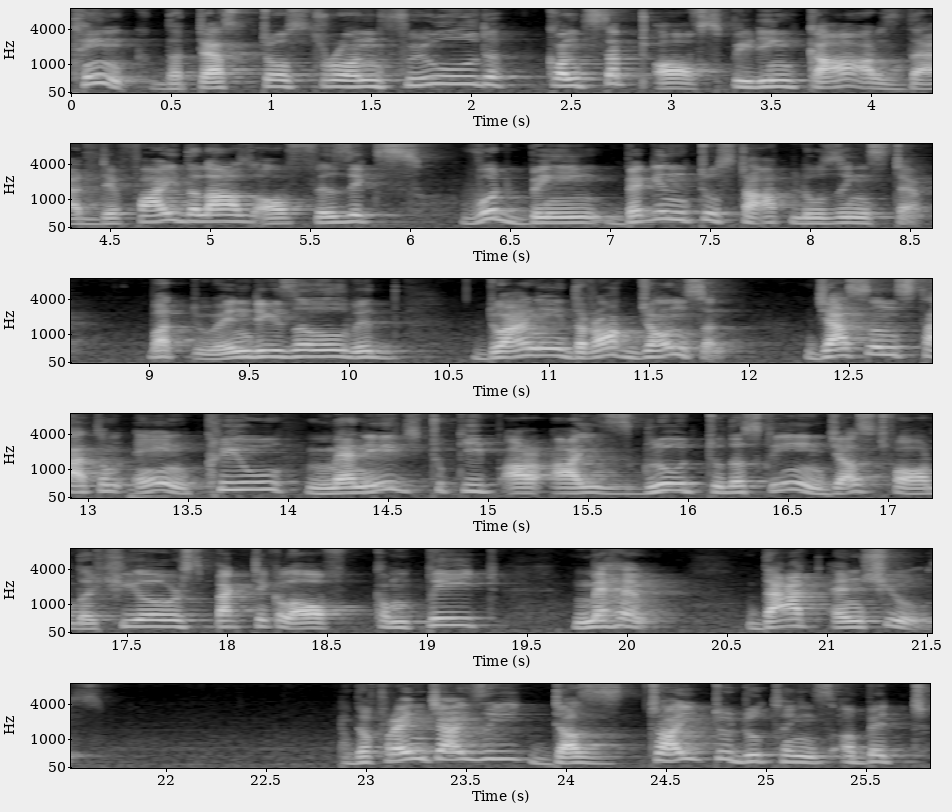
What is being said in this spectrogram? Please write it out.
think the testosterone fueled concept of speeding cars that defy the laws of physics would being, begin to start losing steam. But Vin Diesel with Dwayne The Rock Johnson, Jason Statham and crew managed to keep our eyes glued to the screen just for the sheer spectacle of complete mayhem that ensues. The franchisee does try to do things a bit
